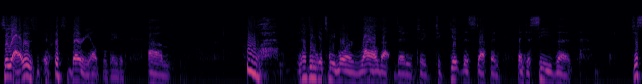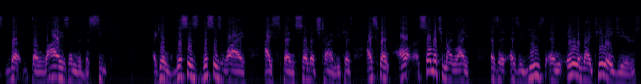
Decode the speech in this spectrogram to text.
So yeah, it was it was very helpful, David. Um, whew, nothing gets me more riled up than to, to get this stuff and and to see the just the the lies and the deceit. Again, this is this is why I spend so much time because I spent all so much of my life as a as a youth and into my teenage years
